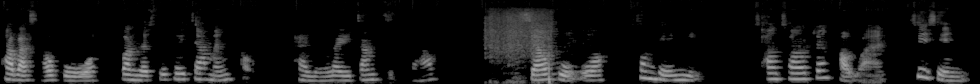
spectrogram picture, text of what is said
他把小鼓放在苏菲家门口，还留了一张纸条。小鼓送给你，悄悄真好玩，谢谢你，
